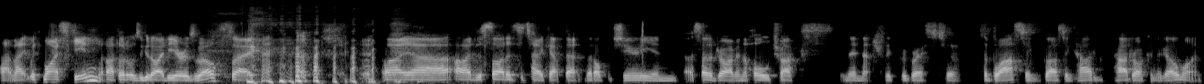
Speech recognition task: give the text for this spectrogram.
Uh, mate, with my skin, I thought it was a good idea as well. So I uh, I decided to take up that that opportunity, and I started driving the haul trucks, and then naturally progressed to to blasting, blasting hard hard rock in the gold mine.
